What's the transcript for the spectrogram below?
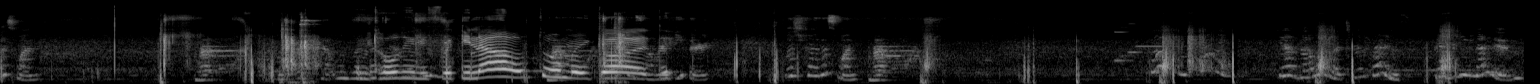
This one. I'm totally freaking out. Oh my god. Let's try this one. Yeah, that one friends. They're reunited.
